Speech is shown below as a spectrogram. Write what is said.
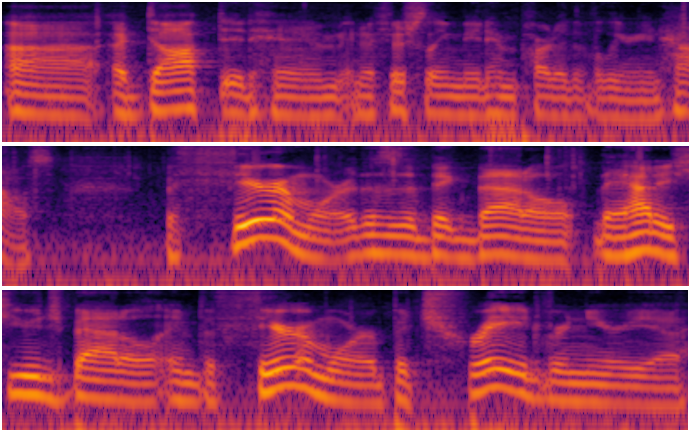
uh, adopted him, and officially made him part of the Valyrian house. Vithiramor, this is a big battle. They had a huge battle, and Vithiramor betrayed Rhaenyra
